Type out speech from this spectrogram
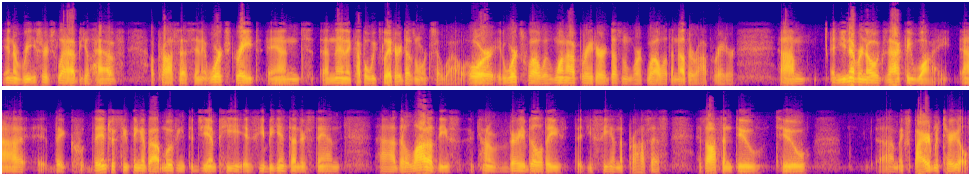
in a research lab, you'll have a process and it works great, and and then a couple weeks later it doesn't work so well, or it works well with one operator, it doesn't work well with another operator, um, and you never know exactly why. Uh, the the interesting thing about moving to GMP is you begin to understand uh, that a lot of these kind of variability that you see in the process is often due to um, expired materials.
